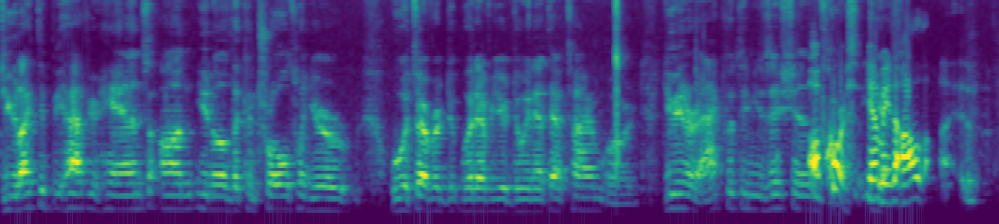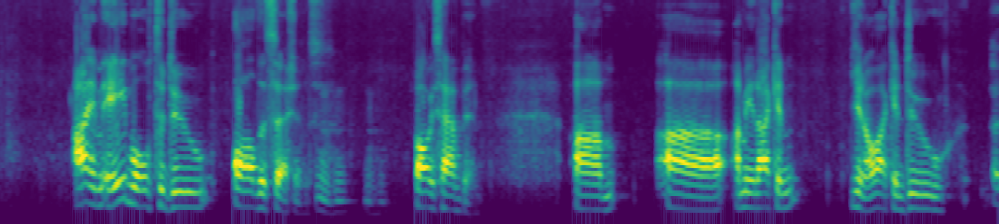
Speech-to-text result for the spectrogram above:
do you like to be, have your hands on you know the controls when you're whatever whatever you're doing at that time, or do you interact with the musicians? Of course. Yeah, I mean, I'll. I am able to do all the sessions. Always have been. Um, uh, I mean, I can, you know, I can do uh,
